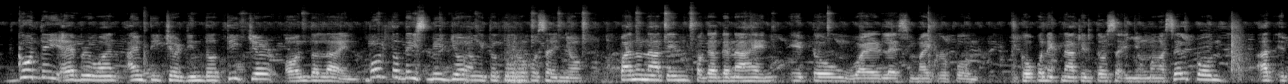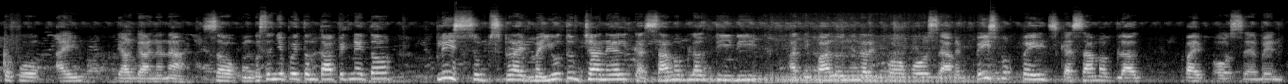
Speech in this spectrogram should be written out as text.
Good day everyone, I'm Teacher Dindo, Teacher on the Line. For today's video, ang ituturo ko sa inyo, paano natin pagaganahin itong wireless microphone. Iko-connect natin to sa inyong mga cellphone at ito po ay gagana na. So, kung gusto niyo po itong topic na ito, please subscribe my YouTube channel, Kasama Vlog TV at i-follow niyo na rin po ako sa aking Facebook page, Kasama Vlog 507.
